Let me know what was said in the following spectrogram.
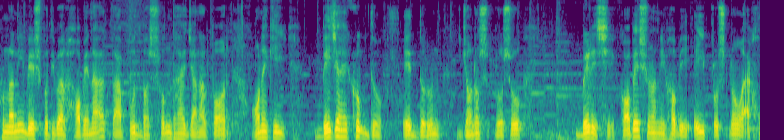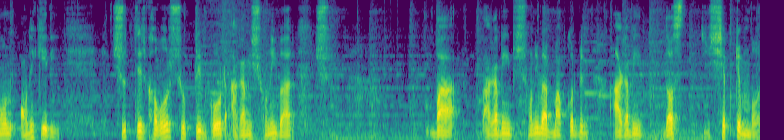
শুনানি বৃহস্পতিবার হবে না, তা বুধবার সন্ধ্যায় জানার পর অনেকেই বেজায় ক্ষুব্ধ। এর দরুন জনরোষও বেড়েছে। কবে শুনানি হবে এই প্রশ্ন এখন অনেকেরই। সূত্রের খবর, সুপ্রিম কোর্ট আগামী শনিবার বা আগামী শনিবার মাফ করবেন আগামী দশ সেপ্টেম্বর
